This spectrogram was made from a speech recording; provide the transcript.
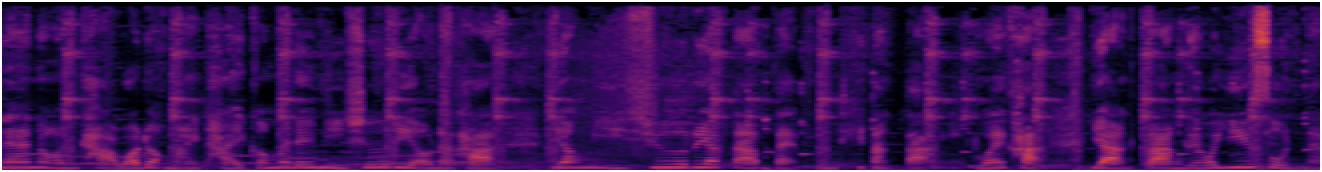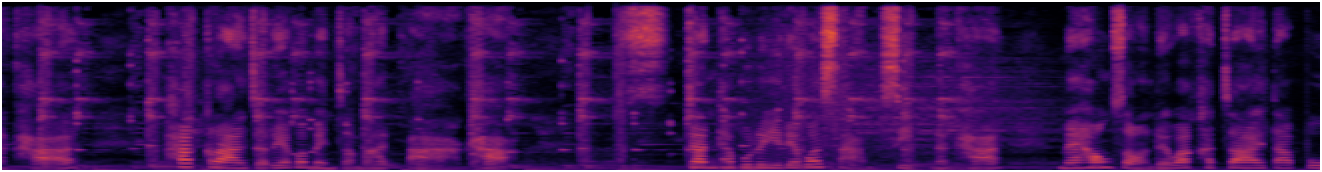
แน่นอนค่ะว่าดอกไม้ไทยก็ไม่ได้มีชื่อเดียวนะคะ ยังมีชื่อเรียกตามแต่พื้นที่ต่างๆ อีกด้วยค่ะ อย่างกลางเรียกว่ายี่สุนนะคะ ภาคกลางจะเรียกว่าเบญจมาศป่าค่ะ จันทบุรีเรียกว่า 30 นะคะ แม่ห้องสอนเรียกว่าขจายตาปู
